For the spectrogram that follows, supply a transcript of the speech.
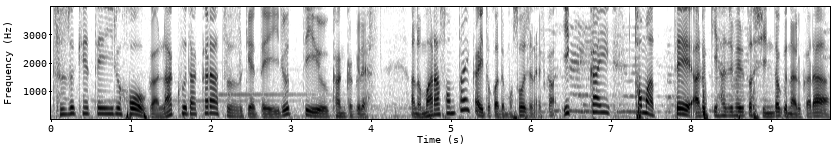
続けている方が楽だから続けているっていう感覚です。あのマラソン大会とかでもそうじゃないですか。一回止まって歩き始めるとしんどくなるから、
